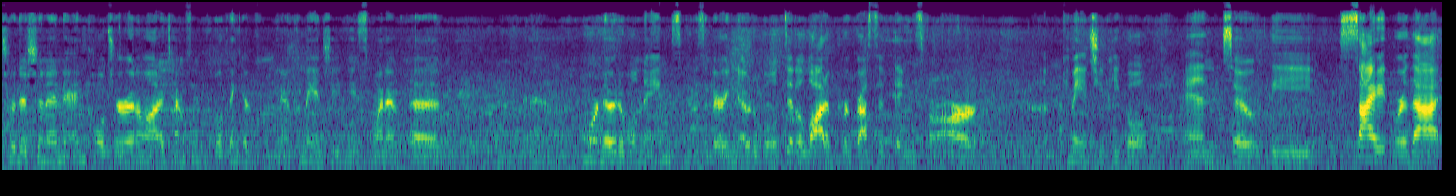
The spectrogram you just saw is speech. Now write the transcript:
tradition and, and culture, and a lot of times when people think of you know Comanche, he's one of the uh, more notable names. He was a very notable, did a lot of progressive things for our um, Comanche people, and so the site where that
